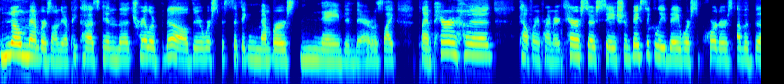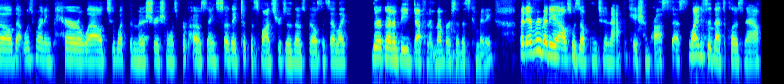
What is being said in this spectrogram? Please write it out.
no members on there because in the trailer bill, there were specific members named in there. It was like Planned Parenthood, California Primary Care Association. Basically, they were supporters of a bill that was running parallel to what the administration was proposing. So they took the sponsors of those bills and said, like, they're going to be definite members of this committee. But everybody else was open to an application process. Like I said, that's closed now.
